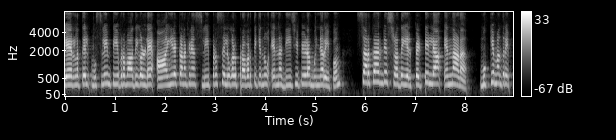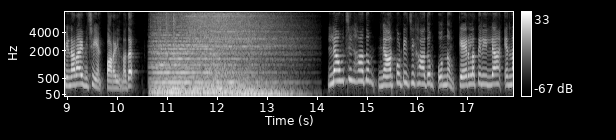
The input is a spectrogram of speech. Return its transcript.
കേരളത്തിൽ മുസ്ലിം തീവ്രവാദികളുടെ ആയിരക്കണക്കിന് സ്ലീപ്പർ സെല്ലുകൾ പ്രവർത്തിക്കുന്നു എന്ന ഡി ജി പിയുടെ മുന്നറിയിപ്പും സർക്കാരിന്റെ ശ്രദ്ധയിൽ പെട്ടില്ല എന്നാണ് മുഖ്യമന്ത്രി പിണറായി വിജയൻ പറയുന്നത്. ലവ് ജിഹാദും നാർക്കോട്ടിക് ജിഹാദും ഒന്നും കേരളത്തിലില്ല എന്ന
